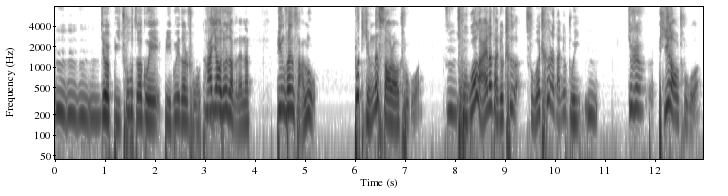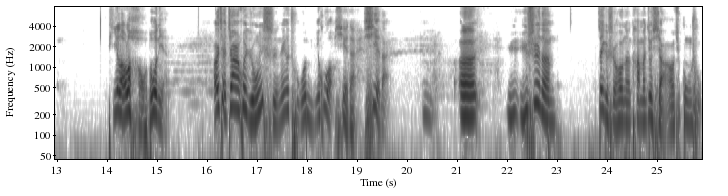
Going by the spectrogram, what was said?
嗯嗯嗯嗯，就是比出则归，比归则出。他要求怎么的呢？兵分三路，不停的骚扰楚国，嗯。楚国来了咱就撤，楚国撤了咱就追，嗯。就是疲劳楚国，疲劳了好多年，而且这样会容易使那个楚国迷惑、懈怠，懈怠。嗯。呃，于于是呢，这个时候呢，他们就想要去攻楚。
